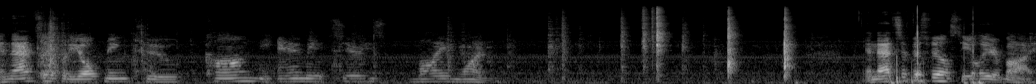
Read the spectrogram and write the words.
And that's it for the opening to Kong the Animated Series Volume 1. And that's it for this video. See you later. Bye.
